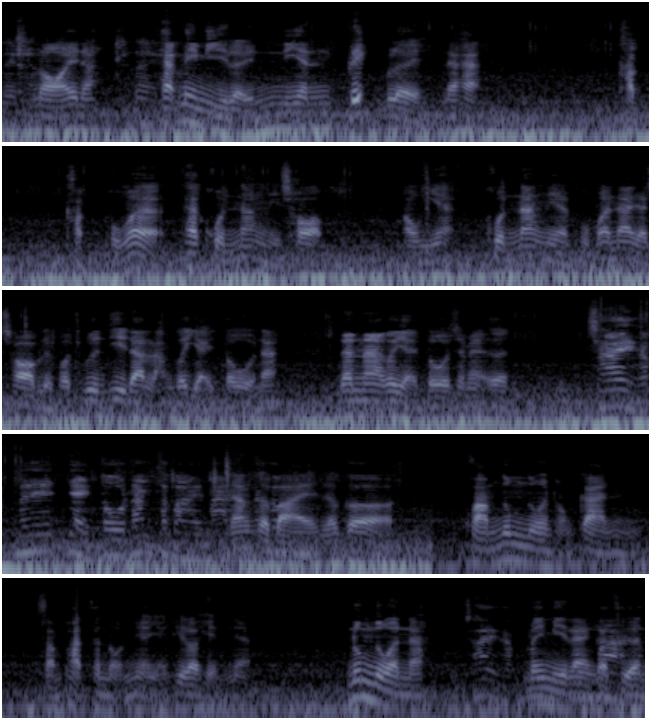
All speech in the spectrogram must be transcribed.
เลยครับน้อยนะ ใช่แทบไม่มีเลยเนียนกริบเลยนะฮะขับขับผมว่าถ้าคนนั่งเนี่ยชอบ เอาเงี้ย คนนั่งเนี่ยผมว่าน่าจะชอบเลยเพราะพื้นที่ด้านหลังก็ใหญ่โตนะ ด้านหน้าก็ใหญ่โตใช่ไหมเอิร์ธใช่ครับไม่ได้ใหญ่โตนั่งสบายมากนั่งสบายแล้วก็ความนุ่มนวลของการ สัมผัสถนนเนี่ยอย่างที่เราเห็นเนี่ย นุ่มนวลนะใช่ครับไม่มีแรงกระเทือน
